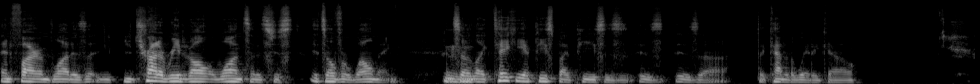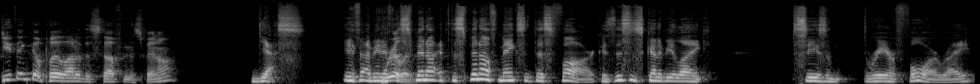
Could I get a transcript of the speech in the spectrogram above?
and Fire and Blood is that you, you try to read it all at once and it's just it's overwhelming. And so Mhm. like taking it piece by piece is is is uh, the kind of the way to go. Do you think they'll put a lot of the stuff in the spinoff? Yes. If I mean if Really? the spin off if the spinoff makes it this far, because this is going to be like season three or four, right?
